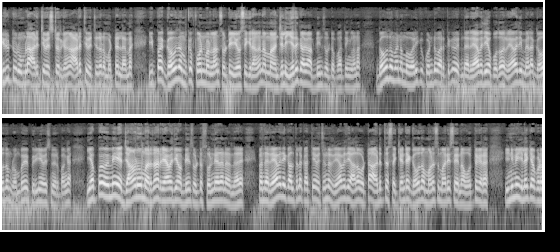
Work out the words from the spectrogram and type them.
இருட்டு ரூமில் அடைச்சி வச்சுட்டு இருக்காங்க. அடைச்சி வச்சதோட மட்டும் இல்லாமல் இப்போ கௌதமுக்கு ஃபோன் பண்ணலான்னு சொல்லிட்டு யோசிக்கிறாங்க. நம்ம அஞ்சலி எதுக்காக அப்படின்னு சொல்லிட்டு பார்த்தீங்களன்னா கௌதமை நம்ம வழிக்கு கொண்டு வரத்துக்கு இந்த ரேவதியே போதும். ரேவதி மேலே கௌதம் ரொம்பவே பிரிய வச்சுன்னு இருப்பாங்க. எப்போவுமே ஜானு மாதிரி தான் ரேவதியும் அப்படின்னு சொல்லிட்டு சொன்னே தானே இருந்தார். இப்போ இந்த ரேவதி காலத்தில் கத்தியை வச்சுன்னு ரேவதி அள விட்டா அடுத்த செகண்டே கௌதம் மனசு மாதிரி சரி நான் ஒத்துக்கிறேன். இனிமேல் இலக்கியா கூட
